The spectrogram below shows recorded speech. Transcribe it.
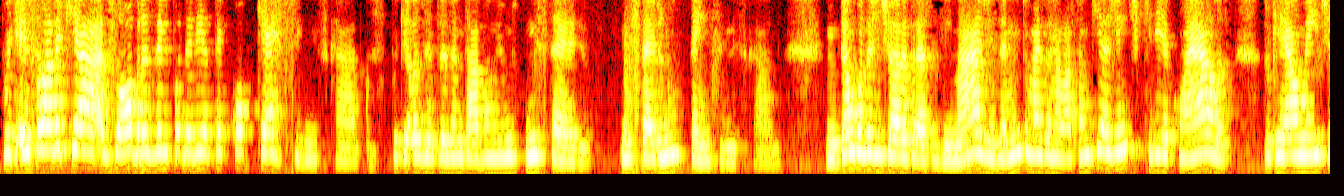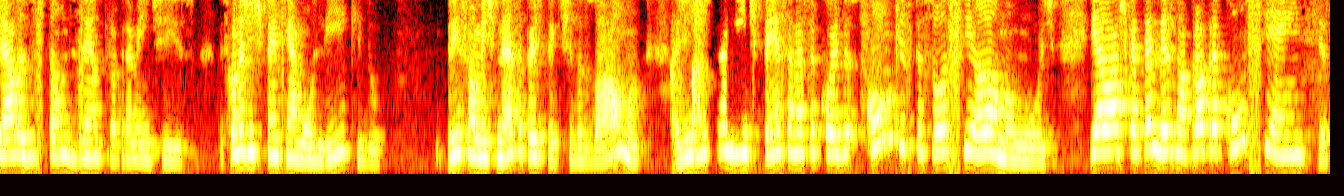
Porque ele falava que as obras dele poderiam ter qualquer significado, porque elas representavam um mistério. O mistério não tem significado. Então, quando a gente olha para essas imagens, é muito mais a relação que a gente cria com elas do que realmente elas estão dizendo propriamente isso. Mas quando a gente pensa em amor líquido, principalmente nessa perspectiva do Bauman, a gente justamente pensa nessa coisa, como que as pessoas se amam hoje. E eu acho que até mesmo a própria consciência.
